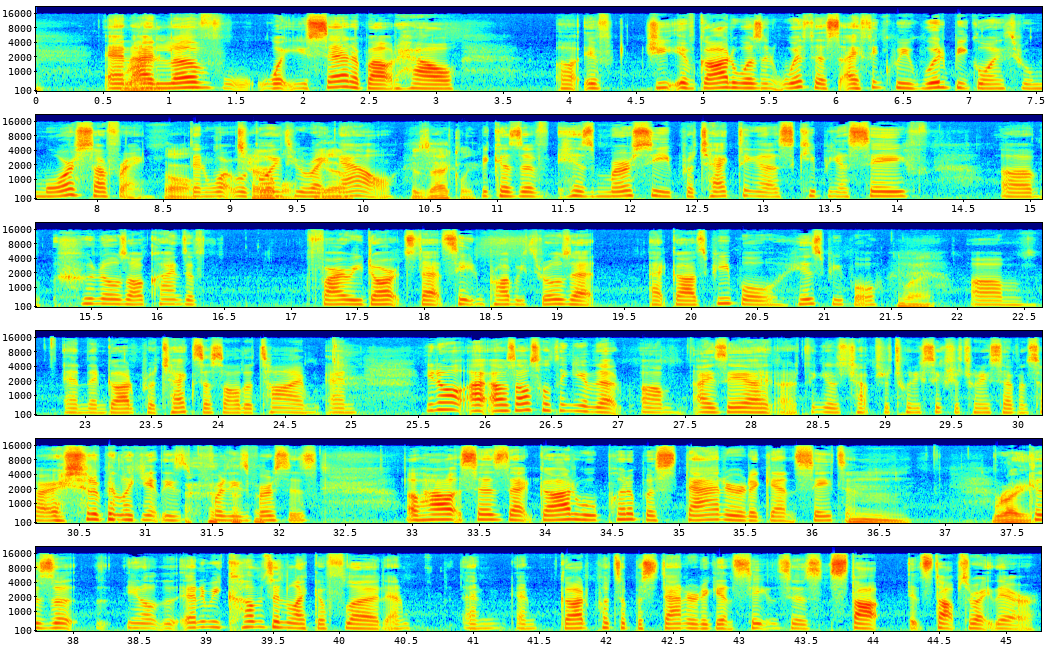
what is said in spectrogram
And I love w- what you said about how uh, if G- if God wasn't with us, I think we would be going through more suffering Oh, than what we're going through right Yeah. now Exactly. because of his mercy protecting us, keeping us safe. Um, who knows all kinds of fiery darts that Satan probably throws at at God's people, his people. Right. Um, and then God protects us all the time. And you know, I, I was also thinking of that um, Isaiah. I think it was chapter twenty six or twenty seven. Sorry, I should have been looking at these for these verses of how it says that God will put up a standard against Satan Hmm. Right. because the you know the enemy comes in like a flood and and and God puts up a standard against Satan says stop it stops right there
